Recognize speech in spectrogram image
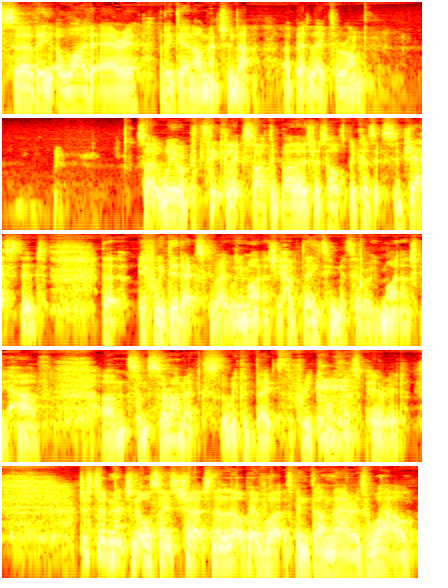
serving a wider area. But again, I'll mention that a bit later on. So we were particularly excited by those results because it suggested that if we did excavate, we might actually have dating material. We might actually have um, some ceramics that we could date to the pre-conquest period. Just to mention All Saints Church and a little bit of work that's been done there as well.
